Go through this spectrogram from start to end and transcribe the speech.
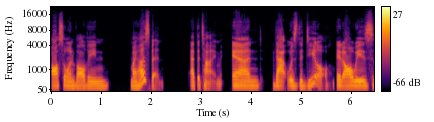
also involving my husband at the time. And that was the deal. It always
